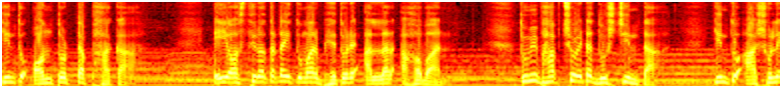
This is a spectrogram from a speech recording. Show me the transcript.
কিন্তু অন্তরটা ফাঁকা। এই অস্থিরতাটাই তোমার ভেতরে আল্লাহর আহ্বান। তুমি ভাবছ এটা দুশ্চিন্তা, কিন্তু আসলে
